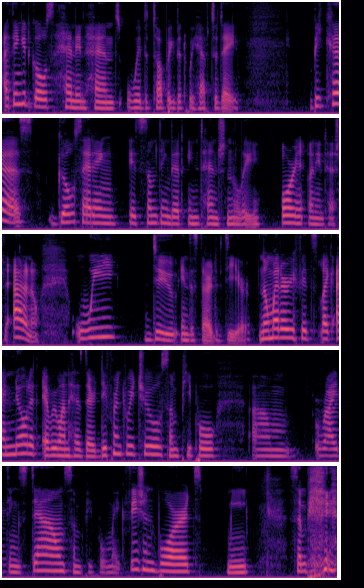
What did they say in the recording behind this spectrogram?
I think it goes hand in hand with the topic that we have today. Because goal setting is something that intentionally or unintentionally, I don't know, we do in the start of the year. No matter if it's like, I know that everyone has their different rituals. Some people, um, write things down. Some people make vision boards. Me. Some pe-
